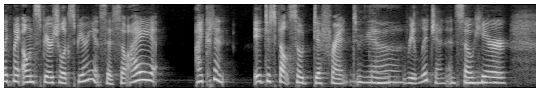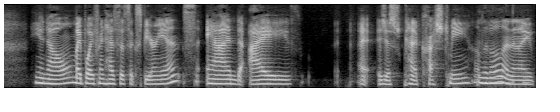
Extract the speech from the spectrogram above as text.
like my own spiritual experiences. So I, I couldn't, it just felt so different Yeah. in religion. And so here, you know, my boyfriend has this experience and I, I it just kind of crushed me a little. And then I,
